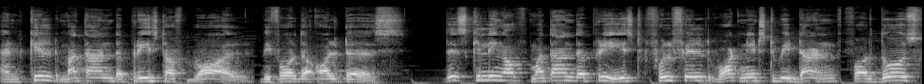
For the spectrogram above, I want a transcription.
and killed Matan the priest of Baal before the altars. This killing of Matan the priest fulfilled what needs to be done for those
